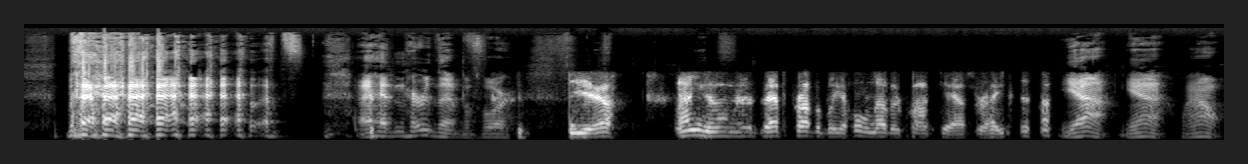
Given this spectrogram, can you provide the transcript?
that's I hadn't heard that before. Yeah, I know. That's probably a whole nother podcast, right? Yeah, yeah, wow.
